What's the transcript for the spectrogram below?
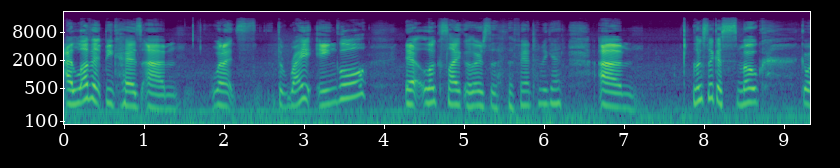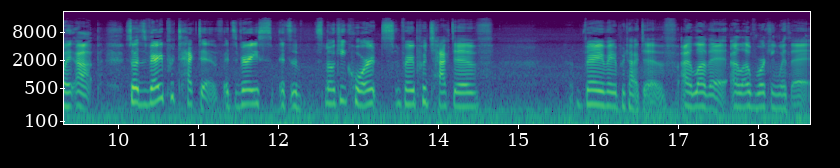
I love it because um, when it's the right angle, it looks like oh, there's the, the phantom again. Um, looks like a smoke going up. So it's very protective. It's very it's a smoky quartz, very protective very very protective. I love it. I love working with it.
